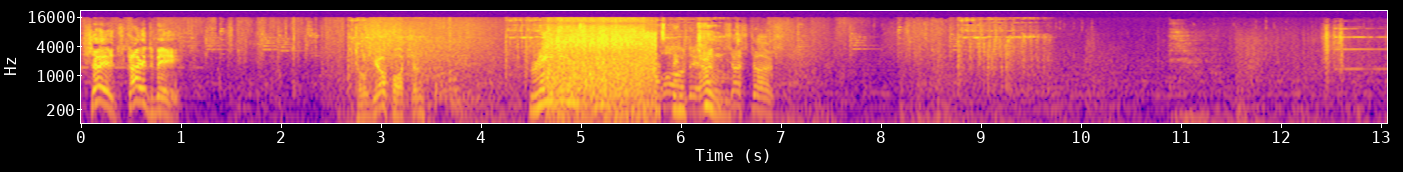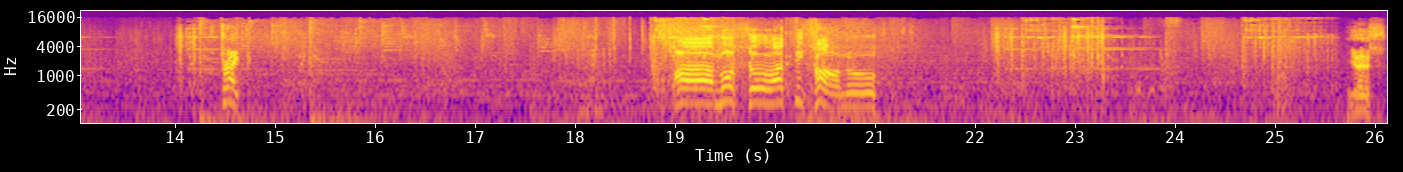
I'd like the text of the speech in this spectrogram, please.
Shades, guide me! Told your fortune. Radiant's turret has oh, been the killed. ancestors. Strike! Famoso Atticano! Yes,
